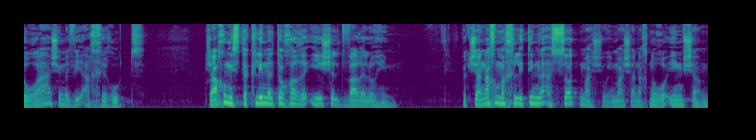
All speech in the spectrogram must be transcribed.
תורה שמביאה חירות. כשאנחנו מסתכלים אל תוך הראי של דבר אלוהים, וכשאנחנו מחליטים לעשות משהו עם מה שאנחנו רואים שם,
